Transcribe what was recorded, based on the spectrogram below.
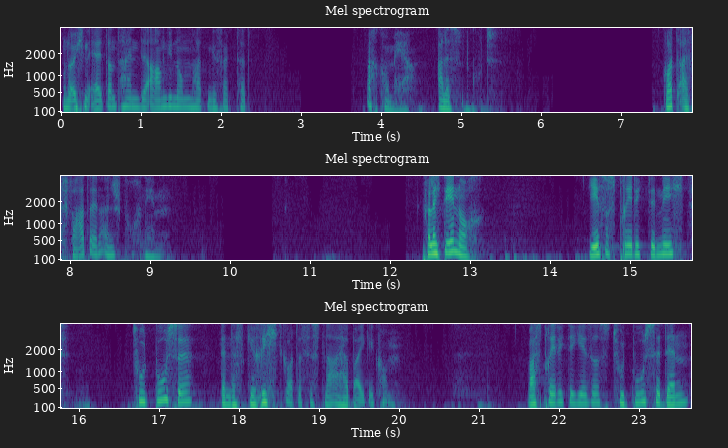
Und euch einen Elternteil in den Arm genommen hat und gesagt hat, ach komm her, alles wird gut. Gott als Vater in Anspruch nehmen. Vielleicht den noch. Jesus predigte nicht, tut Buße, denn das Gericht Gottes ist nahe herbeigekommen. Was predigte Jesus? Tut Buße, denn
